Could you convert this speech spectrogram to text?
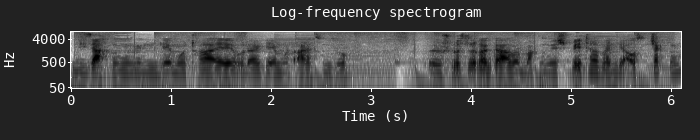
die Sachen in Game Mode 3 oder Game Mode 1 und so. Äh, Schlüsselvergabe machen wir später, wenn wir auschecken.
